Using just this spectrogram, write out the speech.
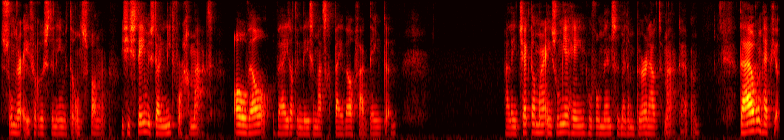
zonder even rust te nemen te ontspannen. Je systeem is daar niet voor gemaakt. Alhoewel wij dat in deze maatschappij wel vaak denken. Alleen check dan maar eens om je heen hoeveel mensen met een burn-out te maken hebben. Daarom heb je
